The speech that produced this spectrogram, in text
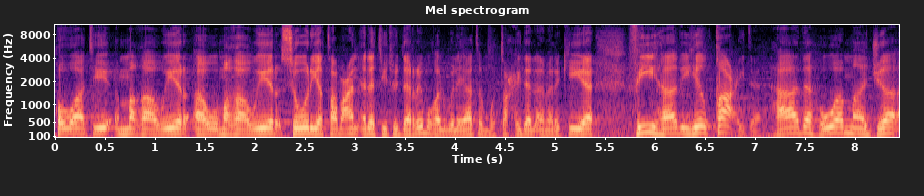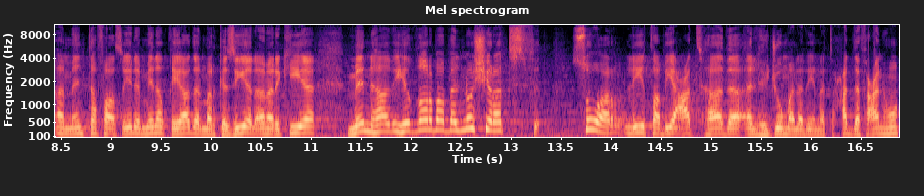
قوات مغاوير أو مغاوير سوريا طبعا التي تدربها الولايات المتحدة الأمريكية في هذه القاعدة. هذا هو ما جاء من تفاصيل من القيادة المركزية الأمريكية من هذه الضربة بل نشرت صور لطبيعة هذا الهجوم الذي نتحدث عنه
